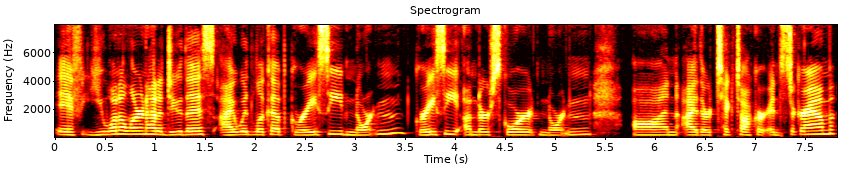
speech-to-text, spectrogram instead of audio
If you want to learn how to do this, I would look up Gracie Norton, Gracie underscore Norton on either TikTok or Instagram.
